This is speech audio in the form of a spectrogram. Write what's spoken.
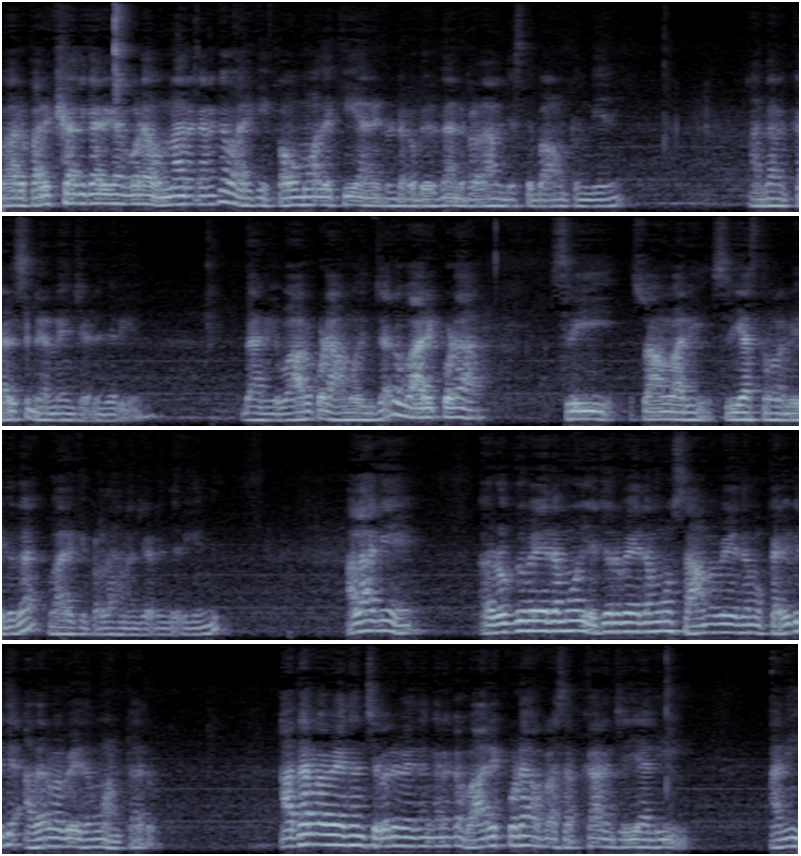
వారు పరీక్షాధికారిగా కూడా ఉన్నారు కనుక వారికి కౌమోదకి అనేటువంటి ఒక బిరుదాన్ని ప్రదానం చేస్తే బాగుంటుంది అని అందరం కలిసి నిర్ణయం చేయడం జరిగింది. దానికి వారు కూడా ఆమోదించారు. వారికి కూడా శ్రీ స్వామివారి శ్రీయాస్తముల మీదుగా వారికి ప్రదానం చేయడం జరిగింది. అలాగే ఋగ్వేదము యజుర్వేదము సామవేదము కలిపితే అధర్వవేదము అంటారు. అధర్వవేదం చివరి వేదం కనుక వారికి కూడా ఒక సత్కారం చేయాలి అని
